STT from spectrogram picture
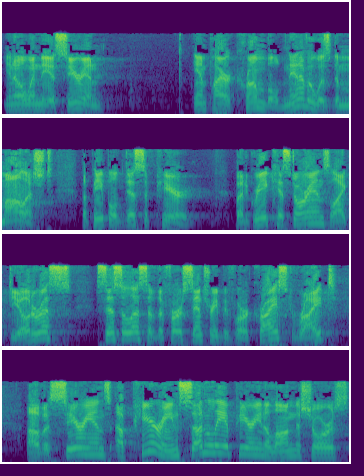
You know, when the Assyrian Empire crumbled, Nineveh was demolished. The people disappeared. But Greek historians like Diodorus, Siculus of the first century before Christ write of Assyrians appearing, suddenly appearing along the shores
